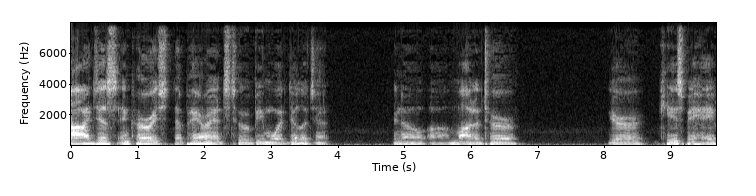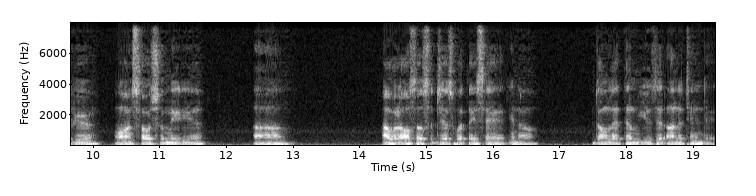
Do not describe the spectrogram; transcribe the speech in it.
I just encourage the parents to be more diligent. You know, uh, monitor your kids' behavior on social media. Um, I would also suggest what they said, you know, don't let them use it unattended.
